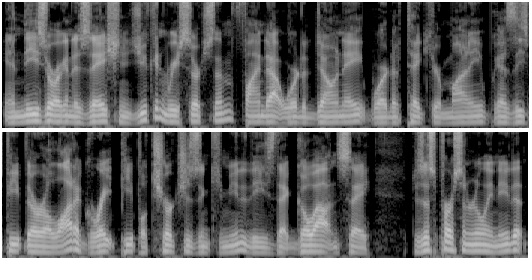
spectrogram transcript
And these organizations, you can research them, find out where to donate, where to take your money, because these people, there are a lot of great people, churches and communities that go out and say, "Does this person really need it?"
